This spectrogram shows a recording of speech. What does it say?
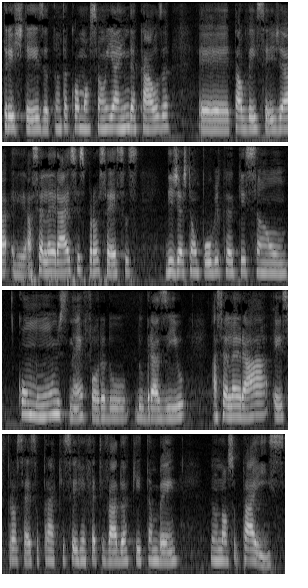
tristeza, tanta comoção e ainda causa, é, talvez seja é, acelerar esses processos de gestão pública que são comuns né, fora do, do Brasil, acelerar esse processo para que seja efetivado aqui também no nosso país.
